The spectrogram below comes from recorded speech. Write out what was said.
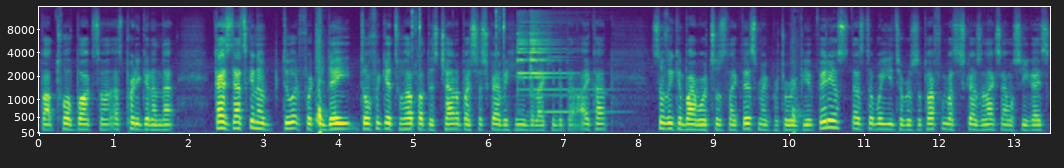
about 12 bucks so that's pretty good on that Guys, that's to do it for today. Don't forget to help out this channel by subscribing, hitting the like, the bell icon. So if we can buy more tools like this, make more to review videos. That's the way YouTubers will platform by subscribing and likes. And we'll see you guys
